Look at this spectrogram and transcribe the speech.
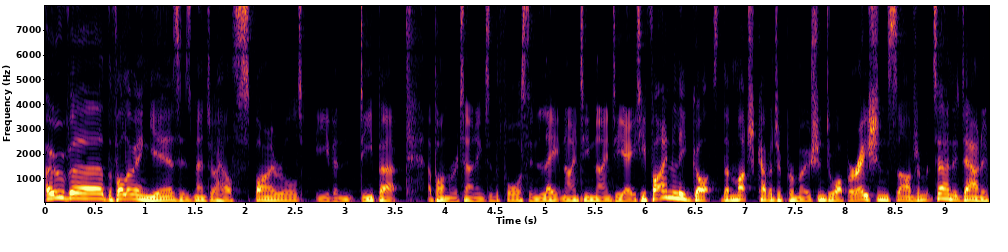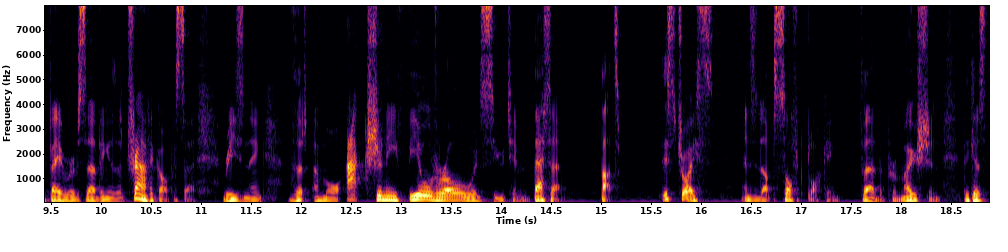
over the following years, his mental health spiraled even deeper. Upon returning to the force in late 1998, he finally got the much coveted promotion to operations sergeant, but turned it down in favor of serving as a traffic officer, reasoning that a more actiony field role would suit him better. But this choice ended up soft blocking further promotion because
